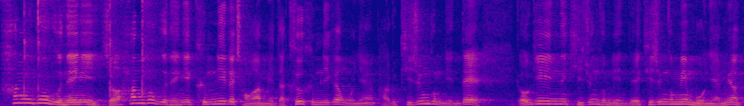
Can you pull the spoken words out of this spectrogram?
한국은행이 있죠. 한국은행이 금리를 정합니다. 그 금리가 뭐냐면 바로 기준금리인데 여기 있는 기준금리인데 기준금리는 뭐냐면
